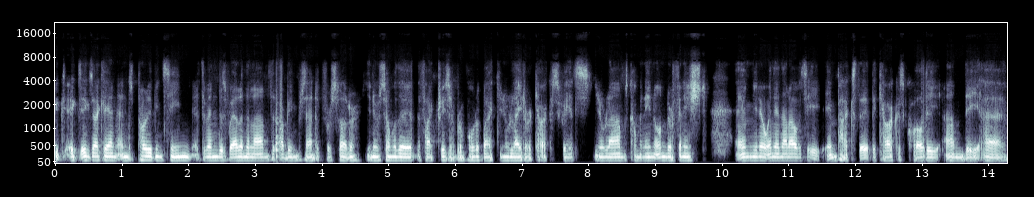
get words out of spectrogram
Exactly, and, and it's probably been seen at the wind as well in the lambs that are being presented for slaughter. You know, some of the, the factories have reported back, you know, lighter carcass weights, you know, lambs coming in under finished, um, you know, and then that obviously impacts the, the carcass quality and the uh,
